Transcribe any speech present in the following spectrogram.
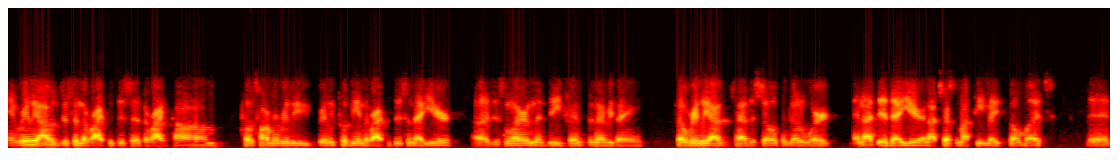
and really, I was just in the right position at the right time. Coach Harmon really, really put me in the right position that year. Uh, just learning the defense and everything. So really, I just had to show up and go to work, and I did that year. And I trusted my teammates so much that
